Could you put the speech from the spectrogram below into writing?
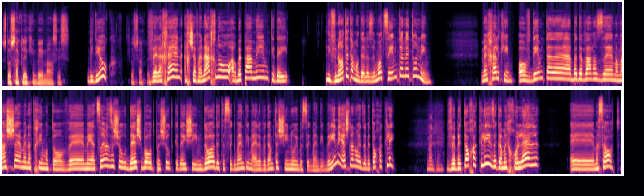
שלושה קליקים באימרסיס. בדיוק. שלושה. ולכן, עכשיו, אנחנו הרבה פעמים, כדי לבנות את המודל הזה, מוציאים את הנתונים, מחלקים, עובדים בדבר הזה, ממש מנתחים אותו, ומייצרים איזשהו דשבורד פשוט כדי שימדוד את הסגמנטים האלה וגם את השינוי בסגמנטים. והנה, יש לנו את זה בתוך הכלי. מדהים. ובתוך הכלי זה גם מחולל אה, מסעות.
